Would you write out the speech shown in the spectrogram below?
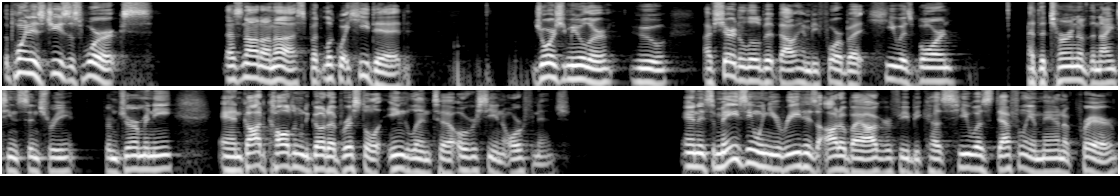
The point is, Jesus works. That's not on us, but look what he did. George Mueller, who I've shared a little bit about him before, but he was born at the turn of the 19th century from Germany, and God called him to go to Bristol, England to oversee an orphanage. And it's amazing when you read his autobiography because he was definitely a man of prayer.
